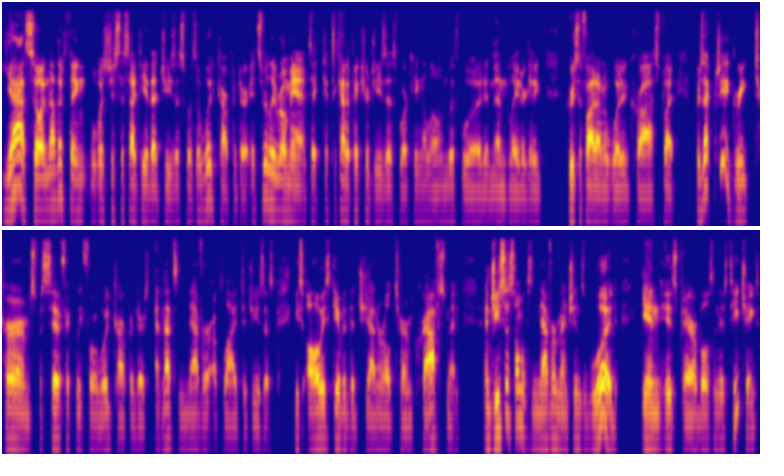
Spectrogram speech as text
Yeah. So another thing was just this idea that Jesus was a wood carpenter. It's really romantic to kind of picture Jesus working alone with wood and then later getting crucified on a wooden cross. But there's actually a Greek term specifically for wood carpenters, and that's never applied to Jesus. He's always given the general term craftsman. And Jesus almost never mentions wood in his parables and his teachings.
